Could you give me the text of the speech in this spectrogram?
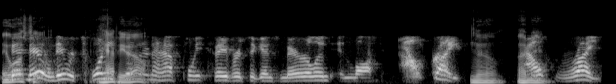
They Ma- lost to- Maryland, they were Happy 27 and a half point favorites against Maryland and lost outright. No, I mean outright.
